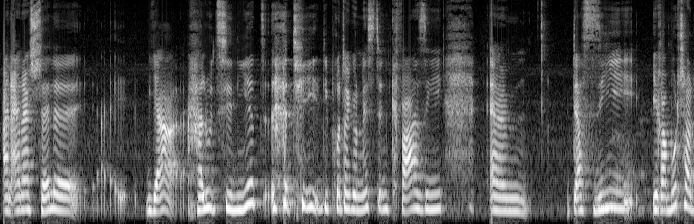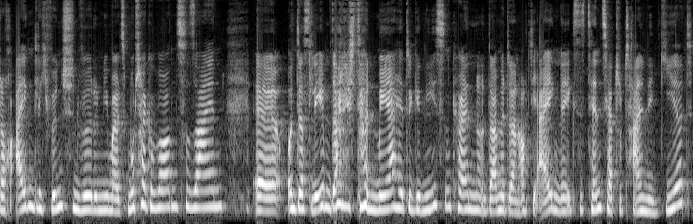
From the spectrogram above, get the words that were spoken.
an einer Stelle ja, halluziniert die, die Protagonistin quasi, ähm, dass sie ihrer Mutter doch eigentlich wünschen würde, niemals Mutter geworden zu sein äh, und das Leben dadurch dann mehr hätte genießen können und damit dann auch die eigene Existenz ja total negiert.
